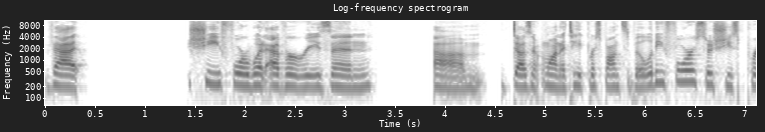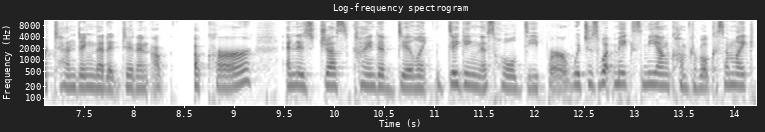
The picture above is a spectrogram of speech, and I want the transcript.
that she for whatever reason um doesn't want to take responsibility for so she's pretending that it didn't occur and is just kind of dealing digging this hole deeper which is what makes me uncomfortable because i'm like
